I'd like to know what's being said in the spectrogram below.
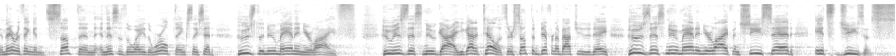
And they were thinking something, and this is the way the world thinks. They said, Who's the new man in your life? Who is this new guy? You got to tell us. There's something different about you today. Who's this new man in your life? And she said, It's Jesus.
